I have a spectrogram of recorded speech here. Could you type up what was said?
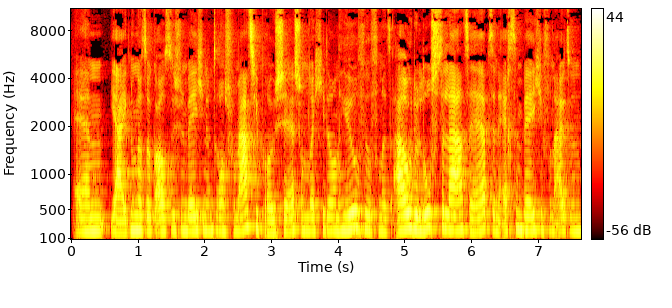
En ja, ik noem dat ook altijd dus een beetje een transformatieproces, omdat je dan heel veel van het oude los te laten hebt en echt een beetje vanuit een,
